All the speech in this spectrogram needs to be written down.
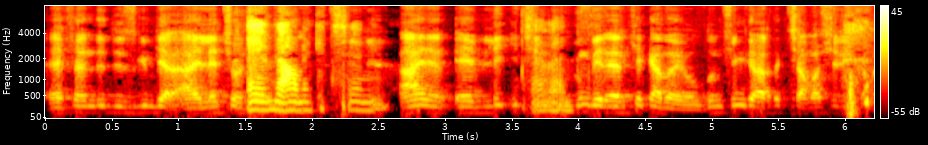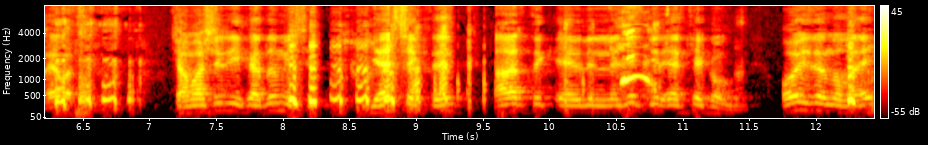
efendi düzgün bir aile çocuğu. Evlenmek için. Aynen evlilik için Evet. uygun bir erkek adayı oldum. Çünkü artık çamaşır yıkamaya başladım. çamaşır yıkadığım için gerçekten artık evlenilecek bir erkek oldum. O yüzden dolayı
